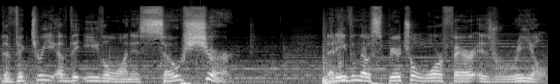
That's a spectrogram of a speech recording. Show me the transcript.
the victory of the evil one is so sure that even though spiritual warfare is real,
